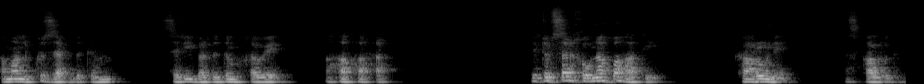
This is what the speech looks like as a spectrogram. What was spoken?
hema li ku zef bikim, serî berdidim xewê, ahahaha. Lê tu li ser xewna xwe hatî, ka rûnê, ez qal bikim.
